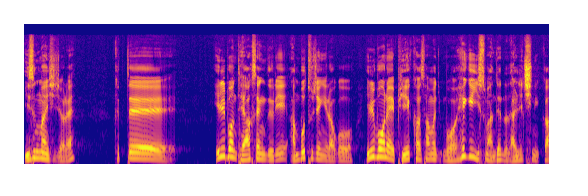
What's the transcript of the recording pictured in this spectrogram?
이승만 시절에 그때 일본 대학생들이 안보 투쟁이라고 일본에 비핵화 사면 뭐 핵이 있으면 안 된다 난리치니까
